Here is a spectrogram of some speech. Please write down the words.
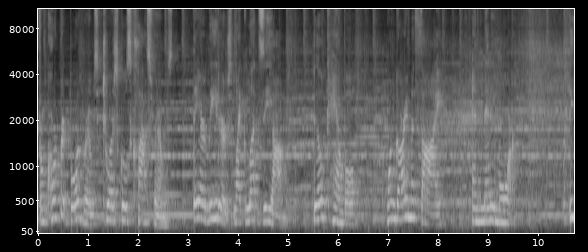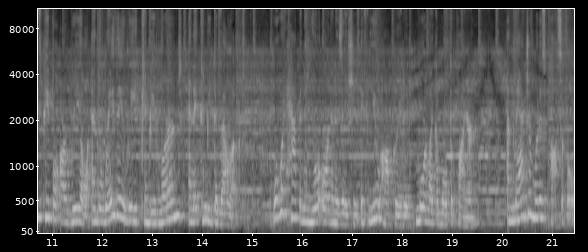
from corporate boardrooms to our school's classrooms. They are leaders like Lutz Ziob, Bill Campbell, Wangari Maathai, and many more. These people are real, and the way they lead can be learned and it can be developed. What would happen in your organization if you operated more like a multiplier? Imagine what is possible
